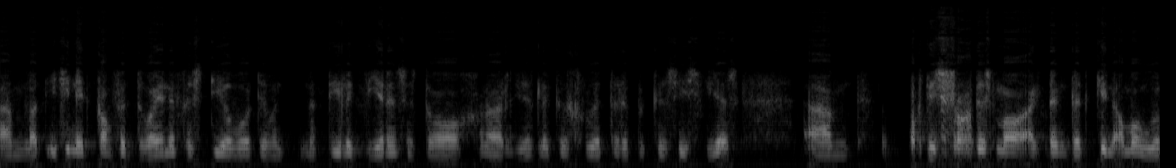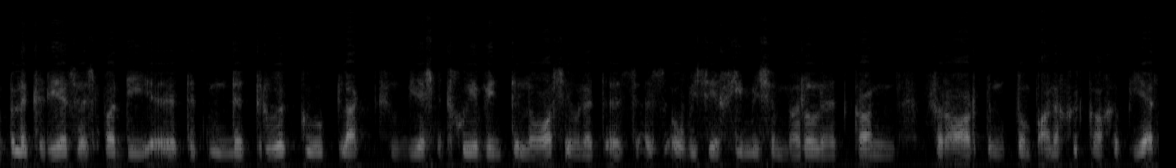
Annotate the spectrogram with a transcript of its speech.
Um, laat ietsie net kan verdwyn of gesteel word want natuurlik weer eens is daar gaan daar redelike groot reperkusies wees. Um, prakties vraag is maar ek dink dit ken almal hopelik reeds is maar die dit 'n droë koel plek wees met goeie ventilasie want dit is is obviously chemiese middel dit kan verhard en klomp ander goed kan gebeur.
